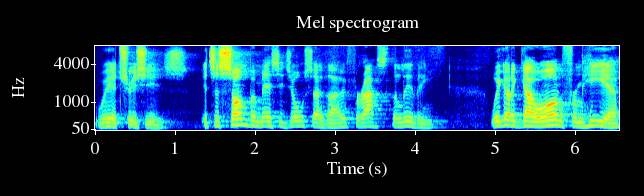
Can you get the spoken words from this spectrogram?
where Trish is. It's a somber message, also, though, for us, the living. We've got to go on from here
